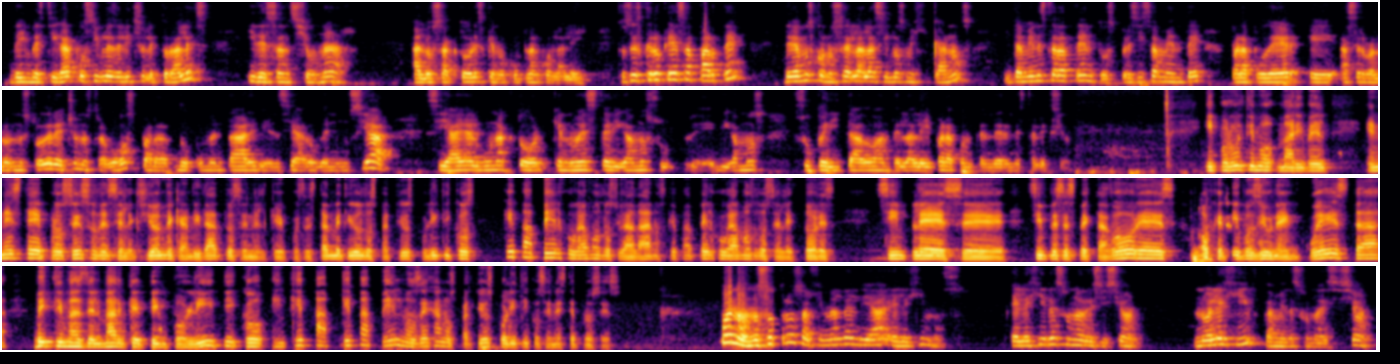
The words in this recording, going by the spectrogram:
de investigar posibles delitos electorales y de sancionar a los actores que no cumplan con la ley. Entonces, creo que esa parte debemos conocerla a las y los mexicanos y también estar atentos precisamente para poder eh, hacer valer nuestro derecho, nuestra voz, para documentar, evidenciar o denunciar si hay algún actor que no esté, digamos, eh, digamos, ante la ley para contender en esta elección. Y por último, Maribel, en este proceso de selección de candidatos en el que pues están metidos los partidos políticos, ¿qué papel jugamos los ciudadanos? ¿Qué papel jugamos los electores? Simples, eh, simples espectadores, objetivos de una encuesta, víctimas del marketing político. ¿En qué, qué papel nos dejan los partidos políticos en este proceso? Bueno, nosotros al final del día elegimos. Elegir es una decisión. No elegir también es una decisión.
